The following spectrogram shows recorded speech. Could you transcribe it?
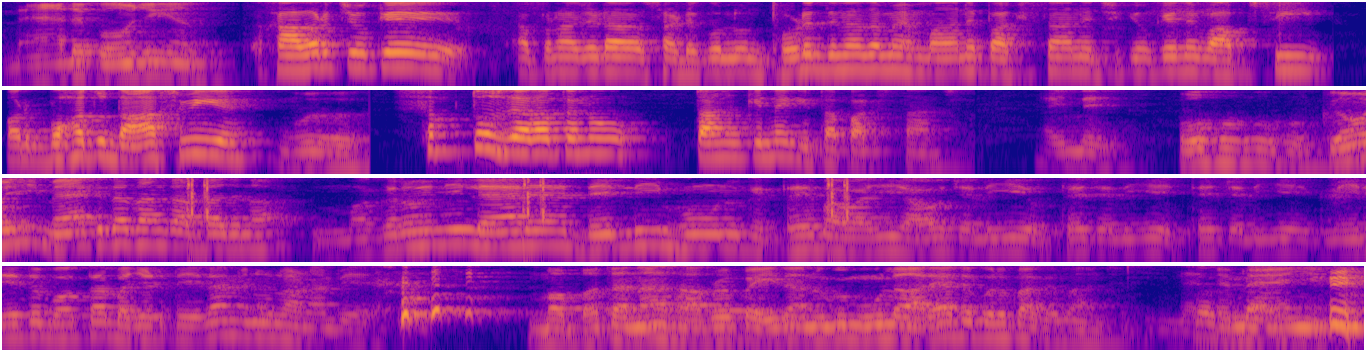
ਮੈਂ ਤੇ ਪਹੁੰਚ ਗਿਆ ਖਬਰ ਚੁੱਕੇ ਆਪਣਾ ਜਿਹੜਾ ਸਾਡੇ ਕੋਲ ਥੋੜੇ ਦਿਨਾਂ ਦਾ ਮਹਿਮਾਨ ਹੈ ਪਾਕਿਸਤਾਨ ਵਿੱਚ ਕਿਉਂਕਿ ਇਹਨੇ ਵਾਪਸੀ ਔਰ ਬਹੁਤ ਉਦਾਸ ਵੀ ਹੈ। ਸਭ ਤੋਂ ਜ਼ਿਆਦਾ ਤੈਨੂੰ ਤੰਗ ਕਿਹਨੇ ਕੀਤਾ ਪਾਕਿਸਤਾਨ ਚ? ਇੰਨੇ। ਓ ਹੋ ਹੋ ਹੋ। ਕਿਉਂ ਜੀ? ਮੈਂ ਕਿਦਾਂ ਤੰਗ ਕਰਦਾ ਜਨਾਬ? ਮਗਰੋਂ ਹੀ ਨਹੀਂ ਲੈ ਰਿਹਾ। ਡੇਲੀ ਫੋਨ ਕਿੱਥੇ ਬਾਬਾ ਜੀ? ਆਓ ਚਲੀਏ ਉੱਥੇ ਚਲੀਏ ਇੱਥੇ ਚਲੀਏ। ਮੇਰੇ ਤੋਂ ਬਹੁਤਾ ਬਜਟ ਤੇ ਇਹਦਾ ਮੈਨੂੰ ਲਾਣਾ ਪਿਆ। ਮੁਹੱਬਤ ਹੈ ਨਾ ਖਬਰ ਪਈ ਤੁਹਾਨੂੰ ਕੋਈ ਮੂੰਹ ਲਾ ਰਿਹਾ ਤੇ ਪੂਰੇ ਪਾਕਿਸਤਾਨ ਚ? ਇਹ ਮੈਂ ਹੀ ਹਾਂ।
